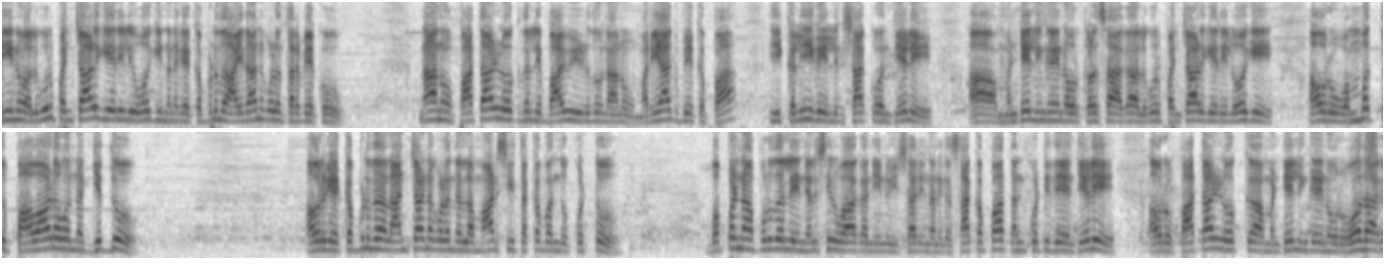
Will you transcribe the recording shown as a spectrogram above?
ನೀನು ಅಲಗೂರು ಪಂಚಾಳಗೇರಿಲಿ ಹೋಗಿ ನನಗೆ ಕಬ್ಬಿಣದ ಆಯ್ದಾನಗಳನ್ನು ತರಬೇಕು. ನಾನು ಪಾತಾಳ ಲೋಕದಲ್ಲಿ ಬಾವಿ ಹಿಡಿದು ನಾನು ಮರೆಯಾಗಬೇಕಪ್ಪ, ಈ ಕಲಿಗೆ ಇಲ್ಲಿಗೆ ಸಾಕು ಅಂತೇಳಿ ಆ ಮಂಟೇಲಿಂಗಯ್ಯನವ್ರು ಕಳಿಸಾಗ ಅಲಗೂರು ಪಂಚಾಳಗೇರಿಲಿ ಹೋಗಿ ಅವರು ಒಂಬತ್ತು ಪಾವಾಡವನ್ನು ಗೆದ್ದು ಅವರಿಗೆ ಕಬ್ಬಿಣದ ಲಾಂಛಾಣಗಳನ್ನೆಲ್ಲ ಮಾಡಿಸಿ ತಕೊಬಂದು ಕೊಟ್ಟು ಬೊಪ್ಪಣ್ಣಪುರದಲ್ಲಿ ನೆಲೆಸಿರುವಾಗ ನೀನು ಈ ಸಾರಿ ನನಗೆ ಸಾಕಪ್ಪ, ತಂದುಕೊಟ್ಟಿದೆ ಅಂತೇಳಿ ಅವರು ಪಾತಾಳ ಲೋಕ ಮಂಟೇಲಿಂಗಯ್ಯನವರು ಹೋದಾಗ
